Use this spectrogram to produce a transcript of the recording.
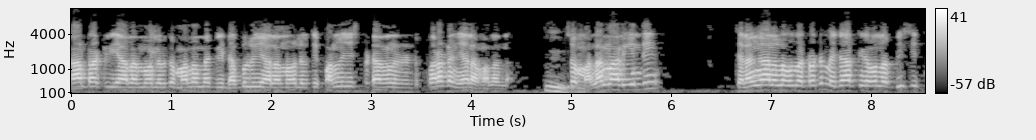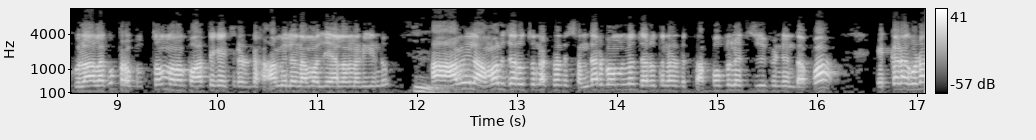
కాంట్రాక్ట్ ఇవ్వాలనో లేకపోతే మల్లన్నకి డబ్బులు ఇవ్వాలనో లేకపోతే పనులు చేసి పెట్టాలన్నటువంటి పోరాటం చేయాలి ఉమ్. సో మల్లన్న అడిగింది తెలంగాణలో ఉన్నటువంటి మెజార్టీగా ఉన్న బీసీ కులాలకు ప్రభుత్వం మన పార్టీగా ఇచ్చినటువంటి హామీలను అమలు చేయాలని అడిగిండు ఉమ్. ఆ హామీలు అమలు జరుగుతున్నటువంటి సందర్భంలో జరుగుతున్నటువంటి తప్పులను ఎత్తి చూపించింది తప్ప ఎక్కడ కూడా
